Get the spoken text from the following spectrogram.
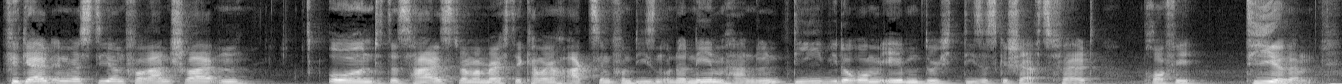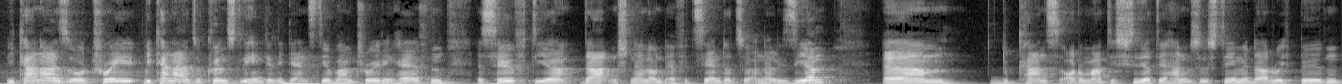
viel Geld investieren, voranschreiten. Und das heißt, wenn man möchte, kann man ja auch Aktien von diesen Unternehmen handeln, die wiederum eben durch dieses Geschäftsfeld profitieren Tieren. Wie kann, also wie kann also künstliche Intelligenz dir beim Trading helfen? Es hilft dir, Daten schneller und effizienter zu analysieren. Ähm, du kannst automatisierte Handelssysteme dadurch bilden,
